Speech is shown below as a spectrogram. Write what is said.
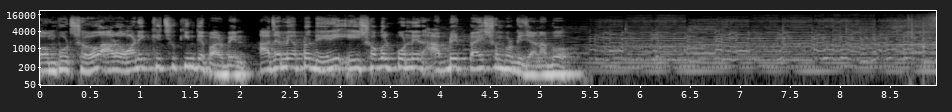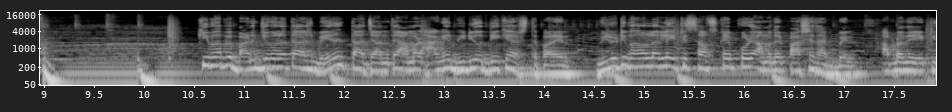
কমফোর্ট সহ আরও অনেক কিছু কিনতে পারবেন। আজ আমি আপনাদের এই সকল পণ্যের আপডেট প্রাইস সম্পর্কে জানাব। কীভাবে বাণিজ্য মেলাতে আসবেন তা জানতে আমার আগের ভিডিও দেখে আসতে পারেন। ভিডিওটি ভালো লাগলে একটি সাবস্ক্রাইব করে আমাদের পাশে থাকবেন। আপনাদের একটি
